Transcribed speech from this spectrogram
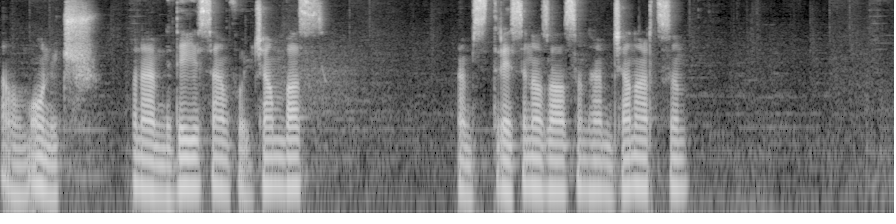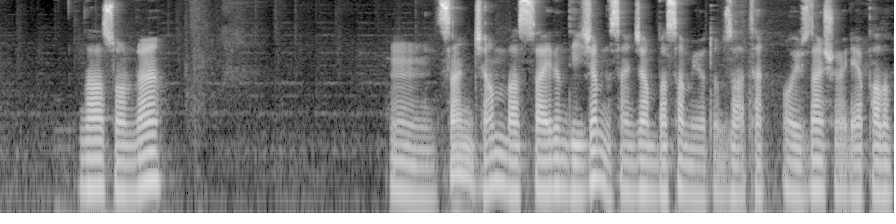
tamam 13. Önemli değil. Sen full can bas. Hem stresin azalsın hem can artsın. Daha sonra hmm, sen can bassaydın diyeceğim de sen can basamıyordun zaten. O yüzden şöyle yapalım.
